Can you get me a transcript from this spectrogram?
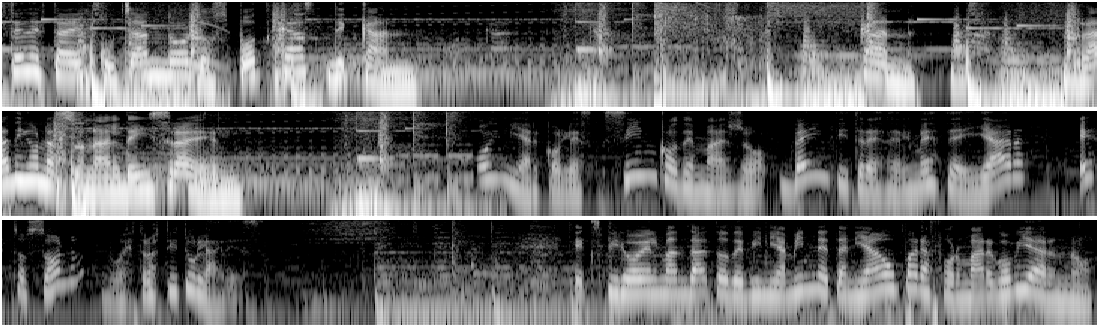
Usted está escuchando los podcasts de CAN. CAN, Radio Nacional de Israel. Hoy miércoles 5 de mayo, 23 del mes de Iyar, estos son nuestros titulares. Expiró el mandato de Benjamin Netanyahu para formar gobierno.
